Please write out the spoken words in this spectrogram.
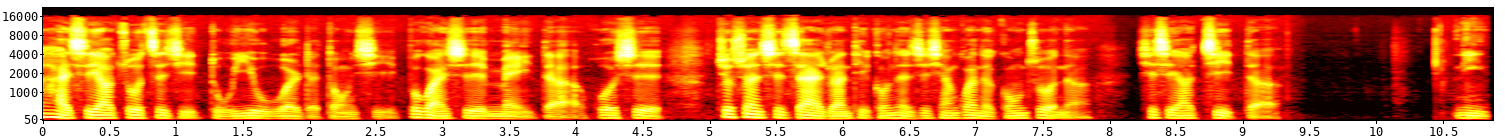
他还是要做自己独一无二的东西，不管是美的，或是就算是在软体工程师相关的工作呢，其实要记得，你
